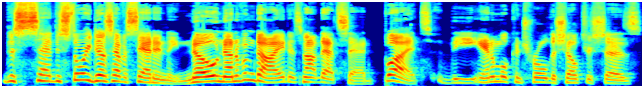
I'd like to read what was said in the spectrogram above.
the, sad, the story does have a sad ending. No, none of them died. It's not that sad. But the animal control, the shelter says,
